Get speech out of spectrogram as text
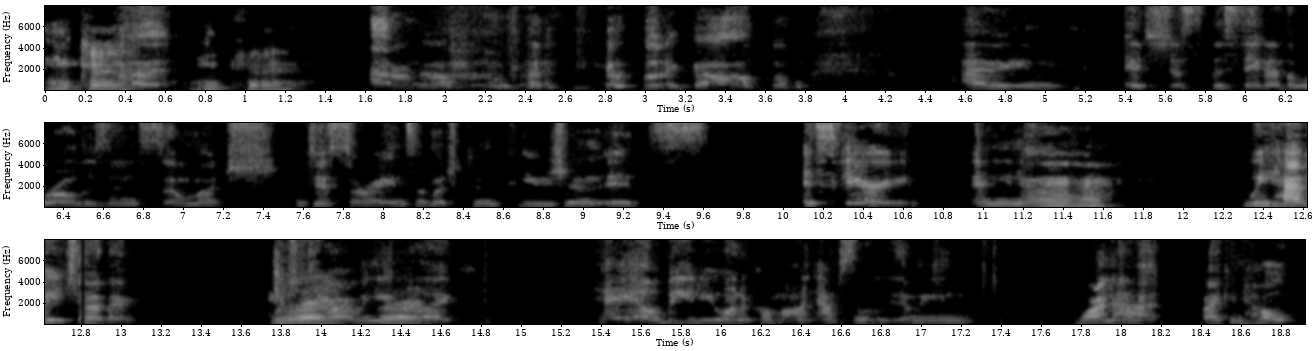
Okay, but okay. I don't know if I'm gonna be able to go. I mean, it's just the state of the world is in so much disarray and so much confusion. It's it's scary, and you know, Mhm. we have each other, which Right, is why when you're right. like, "Hey, LB, do you want to come on?" Absolutely. I mean, why not? If I can help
